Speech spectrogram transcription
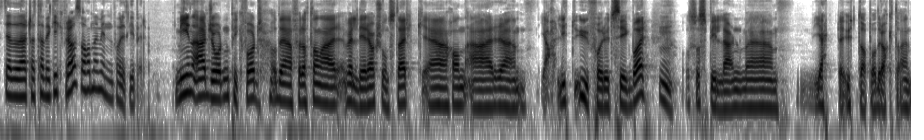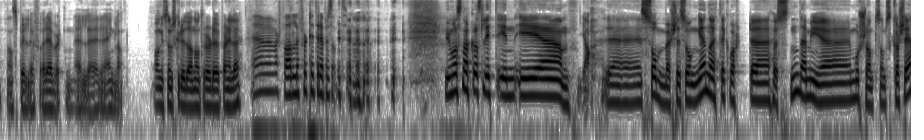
stedet der Titanic gikk fra, så han er min favorittkeeper. Min er Jordan Pickford, og det er for at han er veldig reaksjonssterk. Eh, Han er eh, ja, litt uforutsigbar, Mm. og så spiller han med hjertet utapå drakta, enten han spiller for Everton eller England. Mange som skrudde av nå, tror du, Pernille? Eh, I hvert fall 43% Vi må snakke oss litt inn i eh, ja, eh, sommersesongen og etter hvert eh, høsten. Det er mye morsomt som skal skje.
